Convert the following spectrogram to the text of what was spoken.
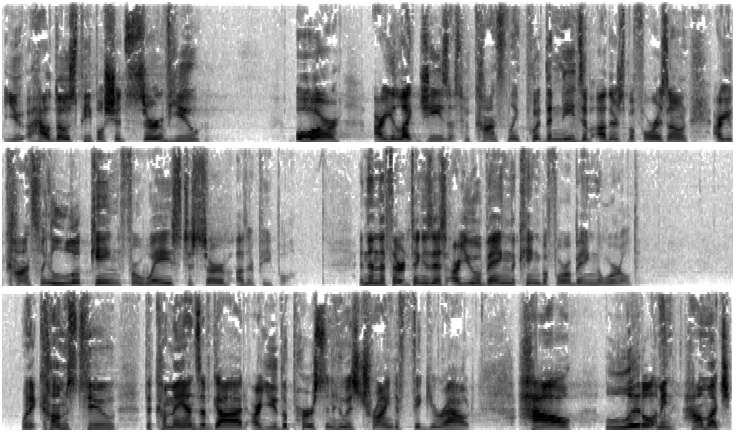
you, how those people should serve you? Or are you like Jesus, who constantly put the needs of others before his own? Are you constantly looking for ways to serve other people? And then the third thing is this are you obeying the king before obeying the world? When it comes to the commands of God, are you the person who is trying to figure out how little, I mean, how much,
